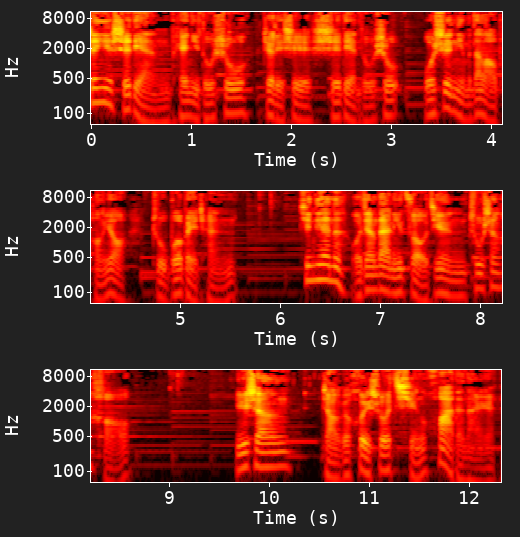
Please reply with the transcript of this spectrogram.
深夜十点陪你读书，这里是十点读书，我是你们的老朋友主播北辰。今天呢，我将带你走进朱生豪。余生找个会说情话的男人。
